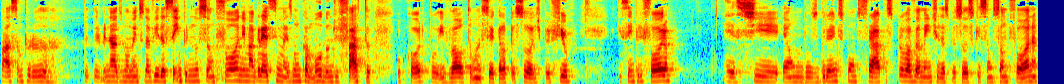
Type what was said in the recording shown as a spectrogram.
passam por determinados momentos na vida sempre no sanfone, emagrecem, mas nunca mudam de fato o corpo e voltam a ser aquela pessoa de perfil que sempre foram. Este é um dos grandes pontos fracos, provavelmente, das pessoas que são sanfona,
